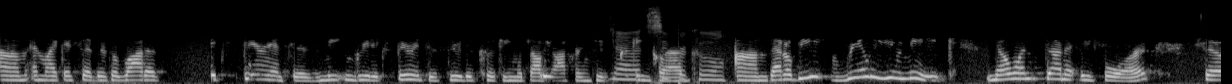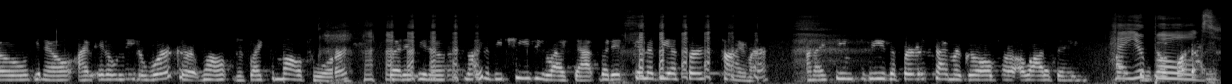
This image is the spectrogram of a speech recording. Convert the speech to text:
um, and like I said, there's a lot of experiences, meet and greet experiences through the cooking, which I'll be offering through the yeah, cooking that's club super cool. um, that'll be really unique. No one's done it before. So, you know, I, it'll either work or it won't, just like the mall tour. But, it, you know, it's not going to be cheesy like that, but it's going to be a first timer. And I seem to be the first timer girl for a lot of things. Hey, you're gonna go for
